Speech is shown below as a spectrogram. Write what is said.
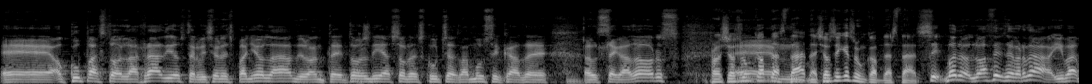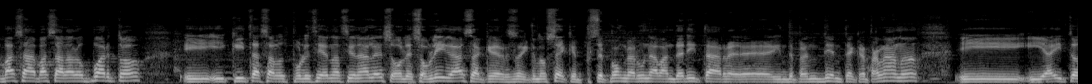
Eh, ocupas todas las radios, televisión española, durante todo el día solo escuchas la música de El Segadors. Però això és un cop Em, d'estat, això sí que és un cop d'estat. Sí, bueno, lo haces de verdad. Y va- vas, a, vas al aeropuerto y, y quitas a los policías nacionales o les obligas a que, no sé, que se pongan una banderita eh, independiente catalana y, y ahí todo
